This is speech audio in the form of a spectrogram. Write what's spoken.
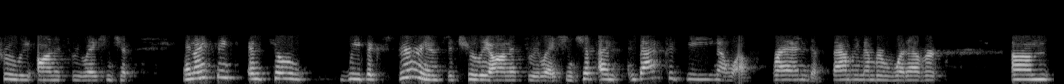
truly honest relationship. And I think until we've experienced a truly honest relationship, and that could be, you know, a friend, a family member, whatever. Um,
